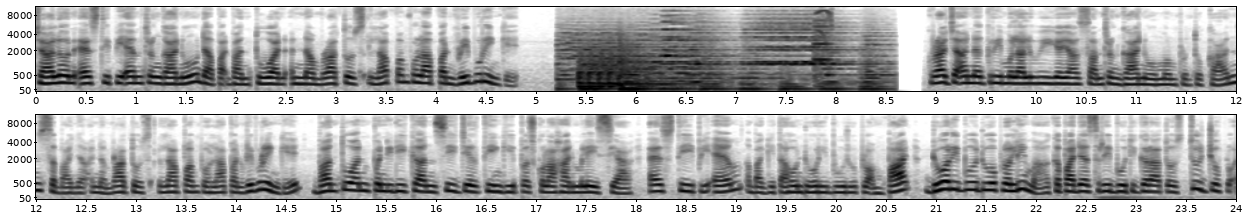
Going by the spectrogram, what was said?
Calon STPM Terengganu dapat bantuan RM688,000. Kerajaan negeri melalui Yayasan Terengganu memperuntukkan sebanyak RM688,000 bantuan pendidikan sijil tinggi persekolahan Malaysia STPM bagi tahun 2024-2025 kepada 1,376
